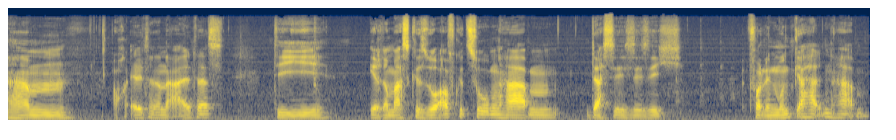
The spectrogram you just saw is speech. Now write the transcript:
ähm, auch älteren Alters, die ihre Maske so aufgezogen haben, dass sie sie sich vor den Mund gehalten haben,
